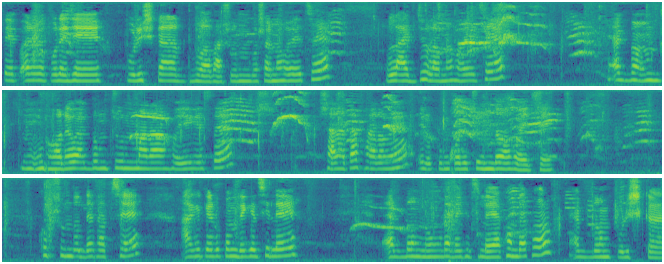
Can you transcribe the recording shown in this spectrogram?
পেপারের উপরে যে পরিষ্কার ধোয়া বাসন বসানো হয়েছে লাইট ঝোলানো হয়েছে। একদম, ঘরেও একদম চুন মারা হয়ে গেছে। সারাটা ফার্মে এরকম করে চুন দেওয়া হয়েছে। খুব সুন্দর দেখাচ্ছে। আগে কীরকম দেখেছিলে? একদম নোংরা দেখেছিলে। এখন দেখো, একদম পরিষ্কার।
